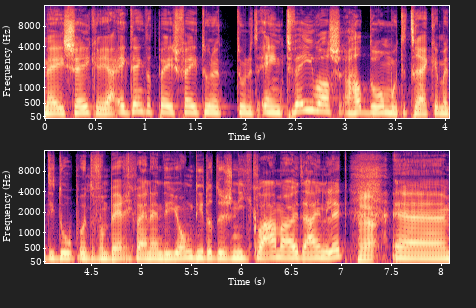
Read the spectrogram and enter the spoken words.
Nee, zeker. Ja, ik denk dat PSV toen het, toen het 1-2 was, had door moeten trekken met die doelpunten van Bergwijn en de Jong, die er dus niet kwamen uiteindelijk. Ja. Eh,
